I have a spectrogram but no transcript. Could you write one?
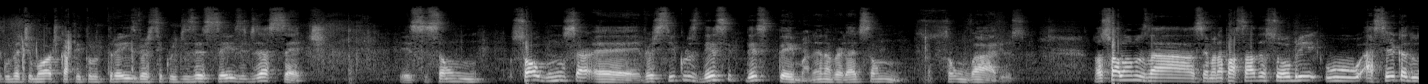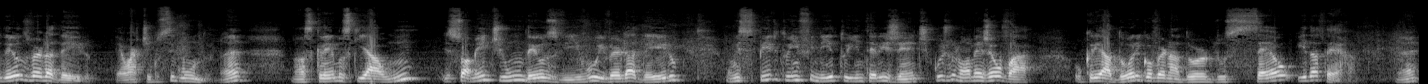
2 Timóteo capítulo 3, versículos 16 e 17. Esses são só alguns é, versículos desse, desse tema, né? na verdade são, são vários. Nós falamos na semana passada sobre o acerca do Deus verdadeiro, é o artigo 2. Né? Nós cremos que há um e somente um Deus vivo e verdadeiro, um Espírito infinito e inteligente, cujo nome é Jeová, o Criador e governador do céu e da terra. Né?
